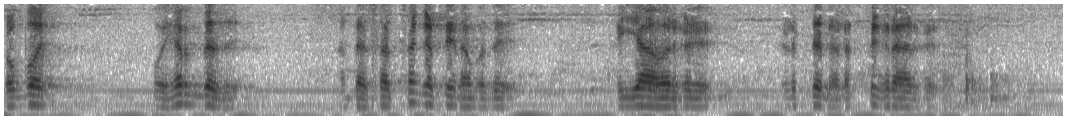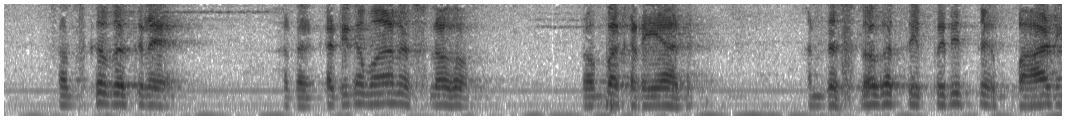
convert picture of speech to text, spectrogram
ரொம்ப உயர்ந்தது. அந்த சத்சங்கத்தை நமது ஐயா அவர்கள் எடுத்து நடத்துகிறார்கள். சம்ஸ்கிருதத்தில் அந்த கடினமான ஸ்லோகம் ரொம்ப கிடையாது. அந்த ஸ்லோகத்தை பிரித்து பாடி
